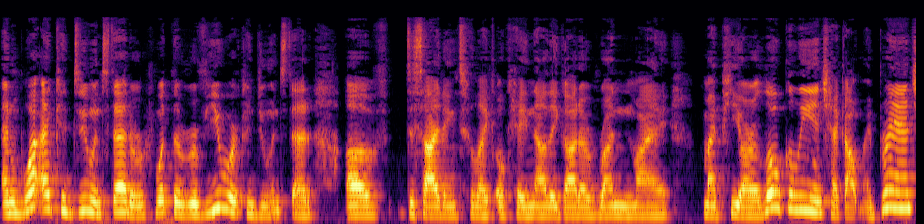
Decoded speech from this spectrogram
And what I could do instead, or what the reviewer can do instead of deciding to like, okay, now they gotta run my my PR locally and check out my branch,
